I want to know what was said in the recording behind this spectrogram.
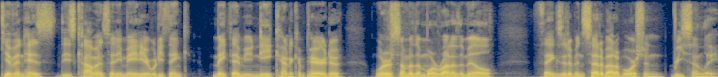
given his these comments that he made here, what do you think make them unique kind of compared to what are some of the more run of the mill things that have been said about abortion recently?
